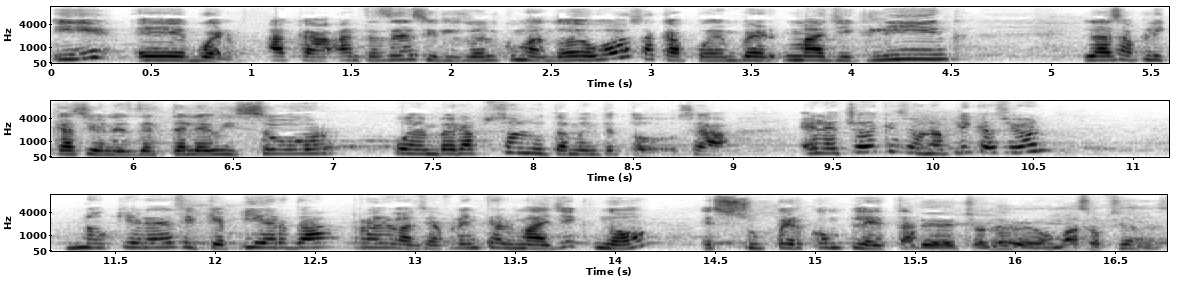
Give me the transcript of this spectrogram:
Y eh, bueno, acá antes de decirles el comando de voz, acá pueden ver Magic Link, las aplicaciones del televisor, pueden ver absolutamente todo. O sea, el hecho de que sea una aplicación no quiere decir que pierda relevancia frente al Magic, no, es súper completa. De hecho, le veo más opciones.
